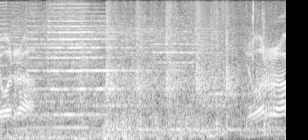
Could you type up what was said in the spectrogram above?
ఎవర్రా? ఎవర్రా?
